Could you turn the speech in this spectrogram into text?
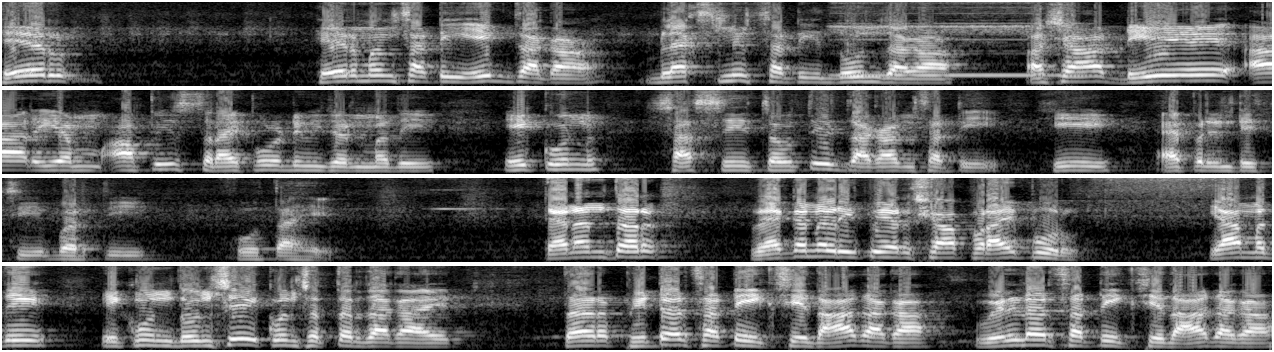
हेअर हेअरमनसाठी एक जागा ब्लॅकस्मिथसाठी दोन जागा अशा D R M office Raipur डिव्हिजनमध्ये एकूण सातशे चौतीस जागांसाठी ही ॲप्रेंटिसची भरती होत आहे. त्यानंतर वॅगन रिपेअर शॉप रायपूर यामध्ये एकूण दोनशे एकोणसत्तर जागा आहेत. तर फिटरसाठी एकशे दहा जागा वेल्डरसाठी एकशे दहा जागा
